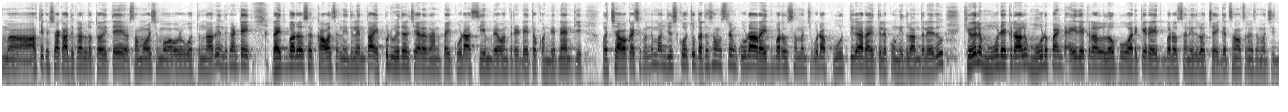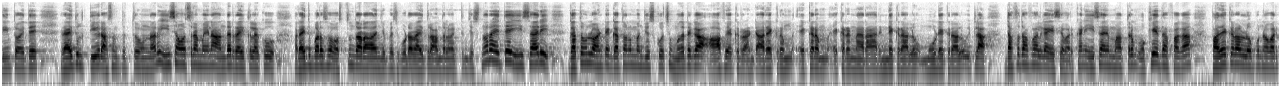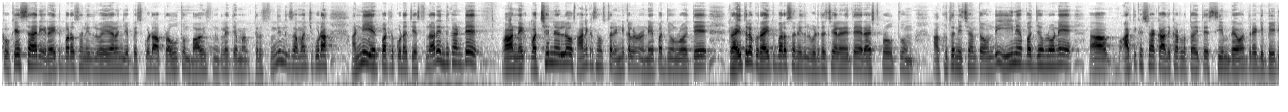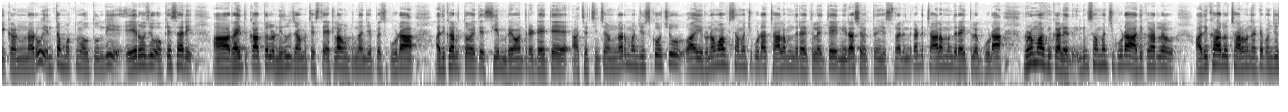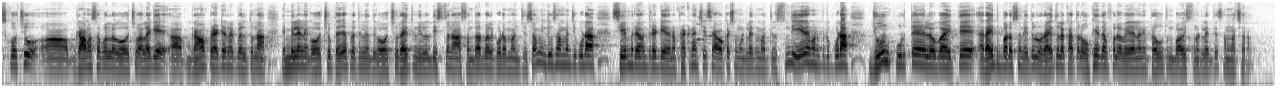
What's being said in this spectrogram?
ఆర్థిక శాఖ అధికారులతో అయితే సమావేశం అవుతున్నారు. ఎందుకంటే రైతు భరోసాకు కావాల్సిన నిధులు ఎంత ఎప్పుడు విడుదల చేయాలనే దానిపై కూడా సీఎం రేవంత్ రెడ్డి అయితే ఒక నిర్ణయానికి వచ్చే అవకాశం ఉంది. మనం చూసుకోవచ్చు గత సంవత్సరం కూడా రైతు భరోసా సంబంధించి కూడా పూర్తిగా రైతులకు నిధులు అందలేదు. కేవలం మూడు ఎకరాలు మూడు పాయింట్ ఐదు ఎకరాల లోపు వరకే రైతు భరోసా నిధులు వచ్చాయి. గత సంవత్సరానికి సంబంధించి దీంతో అయితే రైతులు తీవ్ర అసంతృప్తితో ఉన్నారు. ఈ సంవత్సరమైనా అందరు రైతులకు రైతు భరోసా వస్తుందా రాదా అని చెప్పేసి కూడా రైతులు ఆందోళన వ్యక్తం చేస్తున్నారు. అయితే ఈసారి గతంలో అంటే గతంలో మనం చూసుకోవచ్చు మొదటగా హాఫ్ ఎకర్ అంటే అర ఎకరం ఎకరం ఎకరన్నర రెండు ఎకరాలు మూడు ఎకరాలు ఇట్లా దఫ దఫాలుగా వేసేవారు. కానీ ఈసారి మాత్రం ఒకే దఫాగా పది ఎకరాల లోపు ఉన్న వారికి ఒకేసారి రైతు భరోసా నిధులు వేయాలని చెప్పేసి కూడా ప్రభుత్వం భావిస్తున్నట్లయితే మనకు తెలుస్తుంది. ఇందుకు సంబంధించి కూడా అన్ని ఏర్పాట్లు కూడా చేస్తున్నారు. ఎందుకంటే వచ్చే నెలలో స్థానిక సంస్థల ఎన్నికలు ఉన్న నేపథ్యంలో అయితే రైతులకు రైతు భరోసా నిధులు విడుదల చేయాలని అయితే రాష్ట్ర ప్రభుత్వం ఆ, కృత నిశ్చయంతో ఉంది. ఈ నేపథ్యంలోనే ఆర్థిక శాఖ అధికారులతో అయితే సీఎం రేవంత్ రెడ్డి భేటీ కానున్నారు. ఎంత మొత్తం అవుతుంది? ఏ రోజు ఒకేసారి ఆ, రైతు ఖాతాలో నిధులు జమ చేస్తే ఎట్లా ఉంటుందని చెప్పేసి కూడా అధికారులతో అయితే సీఎం రేవంత్ రెడ్డి అయితే చర్చించనున్నారు. మనం చూసుకోవచ్చు ఆ, ఈ రుణమాఫీకి సంబంధించి కూడా చాలామంది రైతులు అయితే నిరాశ వ్యక్తం చేస్తున్నారు. ఎందుకంటే చాలామంది రైతులకు కూడా రుణమాఫీ కాలేదు. ఇందుకు సంబంధించి కూడా అధికారులు అధికారులు చాలామంది అంటే మనం చూసుకోవచ్చు గ్రామ సభల్లో కావచ్చు అలాగే గ్రామ పర్యటనలకు వెళ్తున్న ఎమ్మెల్యేనే కావచ్చు ప్రజాప్రతినిధి కావచ్చు రైతులు నిలదీస్తున్న సందర్భాలు కూడా మనం చూసాం. ఇందుకు సంబంధించి కూడా సీఎం రేవంత్ రెడ్డి ఏదైనా ప్రకటన చేసే అవకాశం ఉన్నట్లయితే మనకు తెలుస్తుంది. ఏదేమైనప్పటికీ కూడా జూన్ పూర్తయ్యేలోగా అయితే రైతు భరోసా నిధులు రైతుల ఖాతాలో ఒకే దఫలో వేయాలని ప్రభుత్వం భావిస్తున్నట్లయితే సమాచారం.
